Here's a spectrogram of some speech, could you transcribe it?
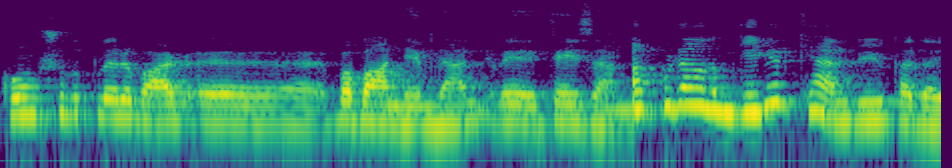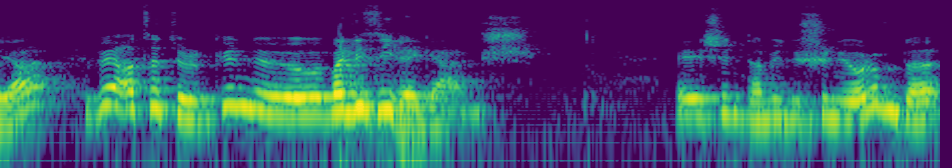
Komşulukları var e, babaannemle ve teyzem. Makbule Hanım gelirken Büyükada'ya ve Atatürk'ün e, valiziyle gelmiş. E, şimdi tabii düşünüyorum da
